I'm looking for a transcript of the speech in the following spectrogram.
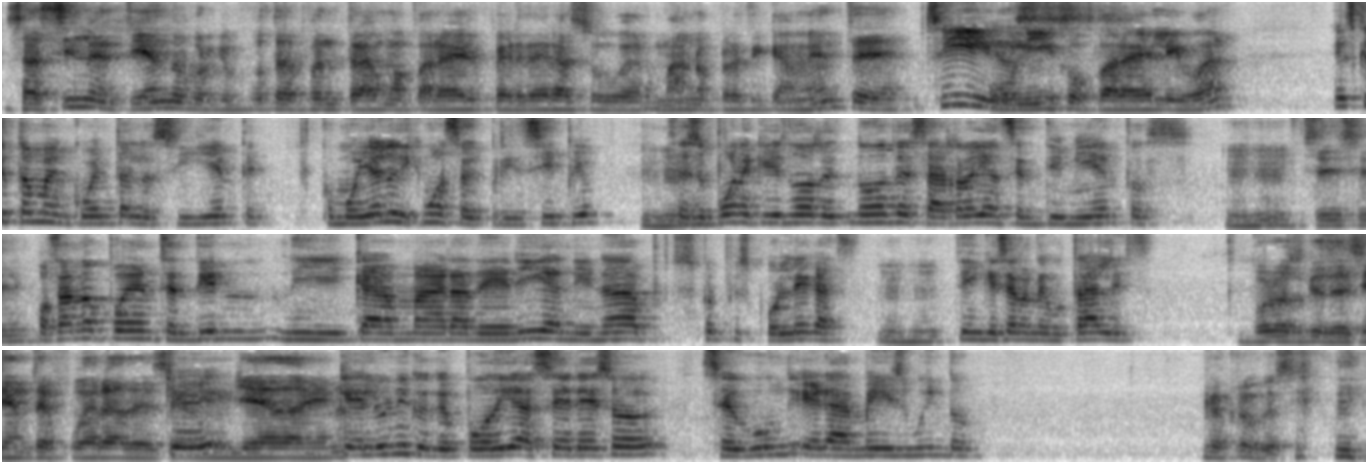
O sea, sí lo entiendo porque puta fue un trauma para él perder a su hermano prácticamente. sí, un es, hijo para él igual. es que toma en cuenta lo siguiente. Como ya lo dijimos al principio, se supone que ellos no, no desarrollan sentimientos. Sí, sí. O sea, no pueden sentir ni camaradería ni nada por sus propios colegas. Tienen que ser neutrales. Por los que se siente fuera de ser un Jedi, ¿no? Que el único que podía hacer eso, según era Mace Windu. Yo creo que sí.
